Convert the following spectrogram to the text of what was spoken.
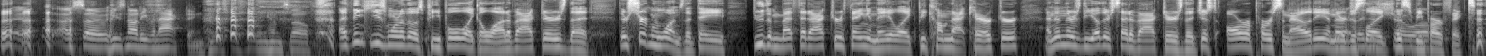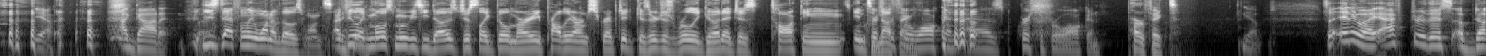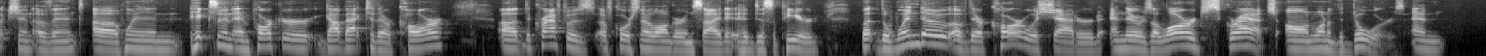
Uh, so he's not even acting; he's just himself. I think he's one of those people, like a lot of actors, that there's certain ones that they do the method actor thing and they like become that character. And then there's the other set of actors that just are a personality and they're Yeah, just they like, just this would be up. perfect. Yeah, I got it. he's definitely one of those ones. I feel like most movies he does, just like Bill Murray, probably aren't scripted because they're just really good at just talking into Christopher nothing. Walken as Christopher Walken. Perfect. Yep. So anyway, after this abduction event, uh, when Hickson and Parker got back to their car, uh, the craft was, of course, no longer inside. It had disappeared. But the window of their car was shattered, and there was a large scratch on one of the doors. And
